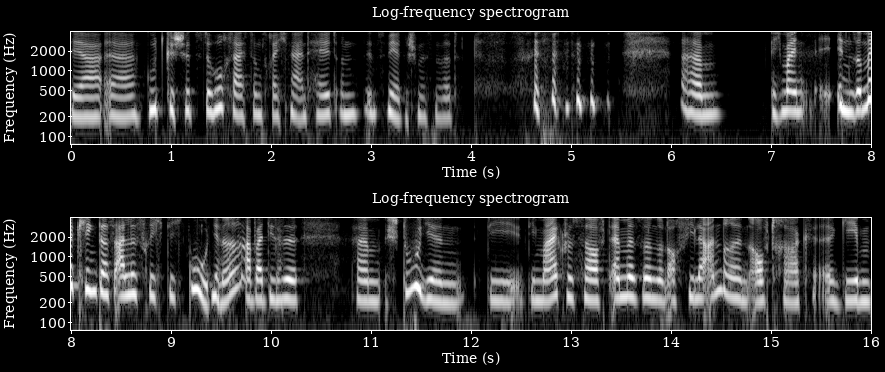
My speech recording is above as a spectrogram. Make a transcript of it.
der äh, gut geschützte Hochleistungsrechner enthält und ins Meer geschmissen wird. ähm, ich meine, in Summe klingt das alles richtig gut, ja. ne? Aber diese ja ähm, Studien, die, die Microsoft, Amazon und auch viele andere in Auftrag äh, geben,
